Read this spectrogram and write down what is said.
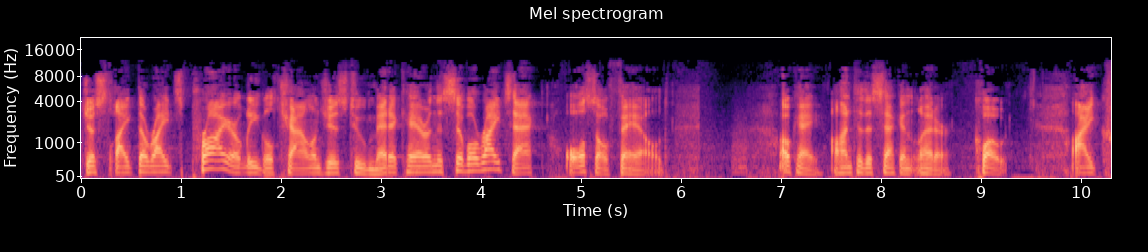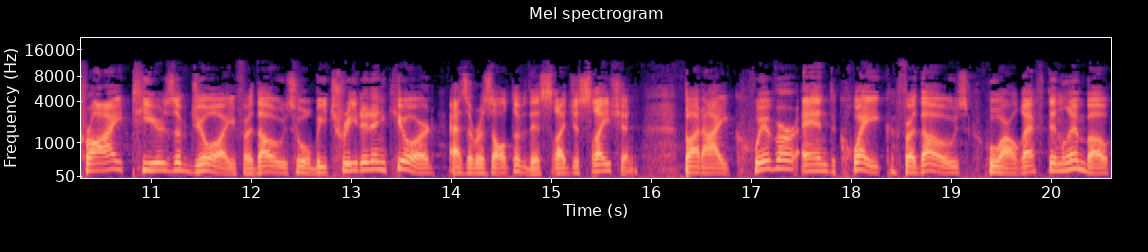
just like the right's prior legal challenges to Medicare and the Civil Rights Act also failed. Okay, on to the second letter. Quote, I cry tears of joy for those who will be treated and cured as a result of this legislation, but I quiver and quake for those who are left in limbo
